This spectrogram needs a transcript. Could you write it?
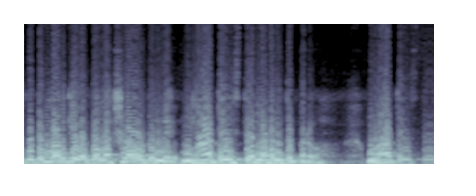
ఈ కుటుంబానికి ఒక లక్షణం ఉంటుంది. మాట ఇస్తే మడం తిప్పరు. మాట ఇస్తే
